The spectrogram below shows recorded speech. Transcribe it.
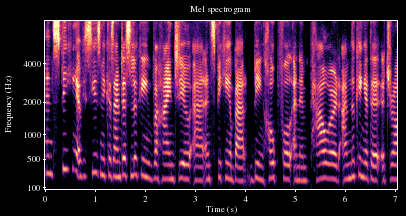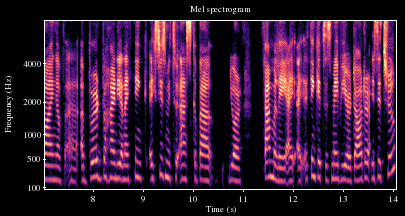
And speaking of, excuse me, because I'm just looking behind you and, and, speaking about being hopeful and empowered, I'm looking at a, a drawing of a, a, bird behind you. And I think, excuse me, to ask about your family. I, I think it's maybe your daughter. Is it true?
